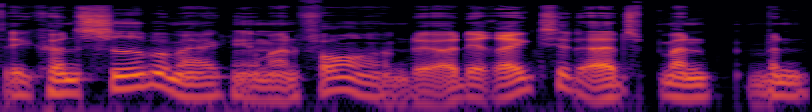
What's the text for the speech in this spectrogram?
Det er kun sidebemærkninger, man får om det, og det er rigtigt, at man, man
